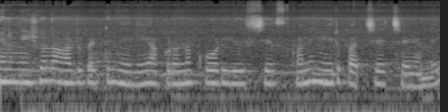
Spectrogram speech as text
నేను మీషోలో ఆర్డర్ పెట్టింది ఇది. అక్కడున్న కోడ్ యూస్ చేసుకొని మీరు పర్చేజ్ చేయండి.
